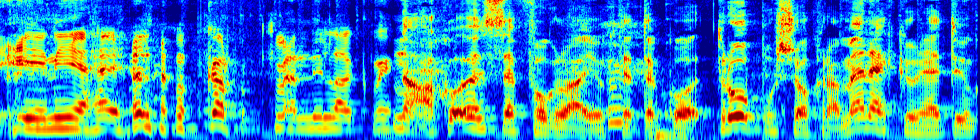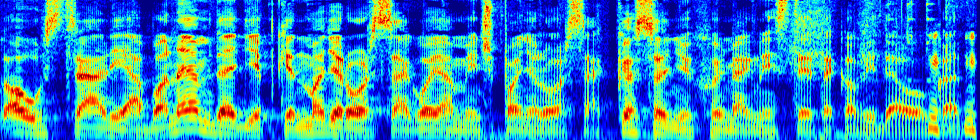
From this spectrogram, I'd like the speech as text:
én ilyen helyen nem akarok menni lakni. Na, akkor összefoglaljuk. Tehát akkor trópusokra menekülhetünk, Ausztráliába nem, de egyébként Magyarország olyan, mint Spanyolország. Köszönjük, hogy megnéztétek a videókat.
